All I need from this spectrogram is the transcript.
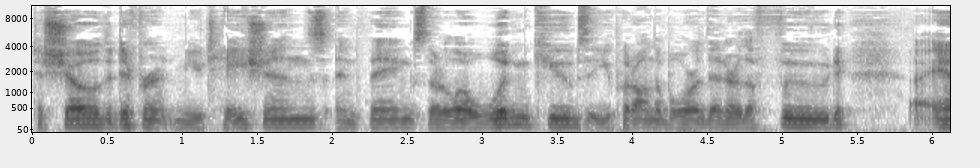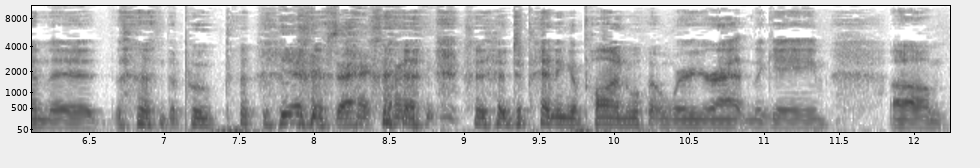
to show the different mutations and things. They're little wooden cubes that you put on the board that are the food uh, and the the poop. Yeah, exactly. depending upon where you're at in the game. Um,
